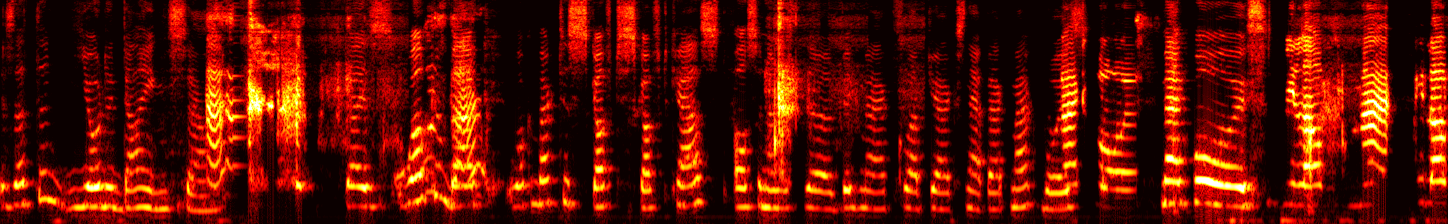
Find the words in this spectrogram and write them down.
Is that the Yoda dying sound? Guys, welcome back. Welcome back to Scuffed Scuffed Cast, also known as the Big Mac Flapjack Snapback Mac Boys. Mac boys. Mac Boys. We love Mac. We love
